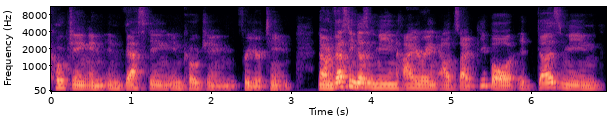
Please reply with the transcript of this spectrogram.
coaching and investing in coaching for your team. Now, investing doesn't mean hiring outside people, it does mean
